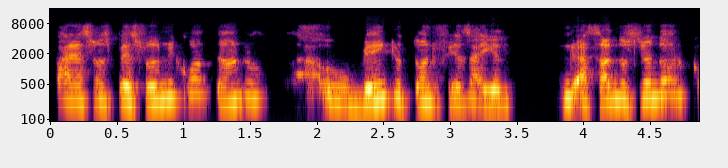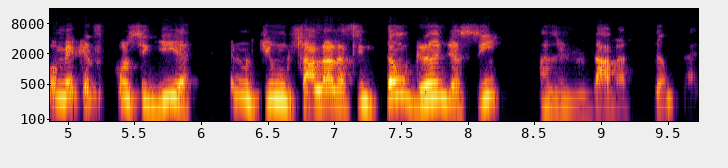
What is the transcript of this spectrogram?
aparecem umas pessoas me contando o bem que o Tony fez a ele. Engraçado, no senhor, como é que ele conseguia? Ele não tinha um salário assim tão grande assim, mas ajudava tanta.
